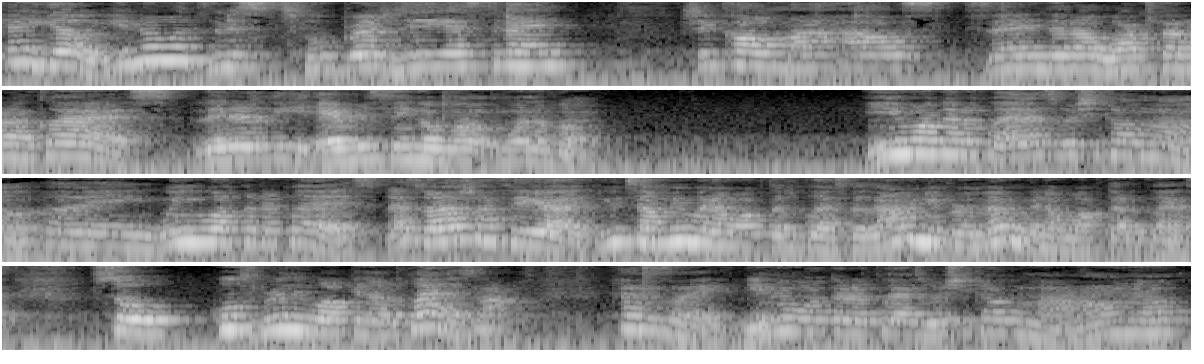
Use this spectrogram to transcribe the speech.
hey, yo, you know what Miss Toothbrush did yesterday? She called my house saying that I walked out of class. Literally every single one, one of them. You walk out of class? What she talking about? Like, when you walk out of class? That's what I was trying to figure out. You tell me when I walked out of class, because I don't even remember when I walked out of class. So, who's really walking out of class now? I was like, you didn't walk out of class. What's she talking about? I don't know.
